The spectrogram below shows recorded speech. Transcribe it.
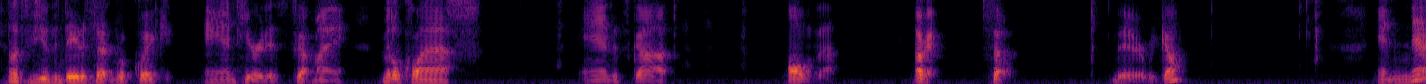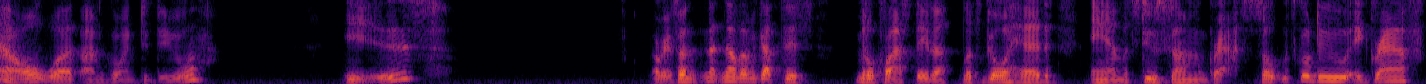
And let's view the data set real quick, and here it is. It's got my middle class, and it's got all of that. Okay, so there we go. And now what I'm going to do is. Okay so now that we've got this middle class data let's go ahead and let's do some graphs. So let's go do a graph.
